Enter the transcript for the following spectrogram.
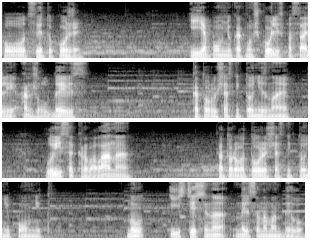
по цвету кожи. И я помню, как мы в школе спасали Анджелу Дэвис, которую сейчас никто не знает, Луиса Кравалана, которого тоже сейчас никто не помнит. Ну и, естественно, Нельсона Манделу.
